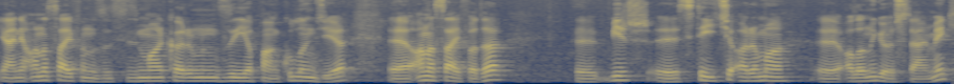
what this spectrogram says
Yani ana sayfanızı, sizin marka aramanızı yapan kullanıcıya e, ana sayfada e, bir e, site içi arama e, alanı göstermek.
